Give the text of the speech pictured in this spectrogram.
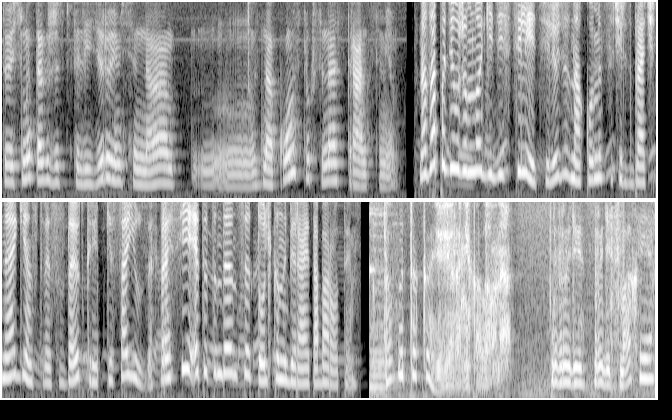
То есть мы также специализируемся на знакомствах с иностранцами. На Западе уже многие десятилетия люди знакомятся через брачные агентства и создают крепкие союзы. В России эта тенденция только набирает обороты. Кто вы такая, Вера Николаевна? Да вроде, вроде сваха я.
